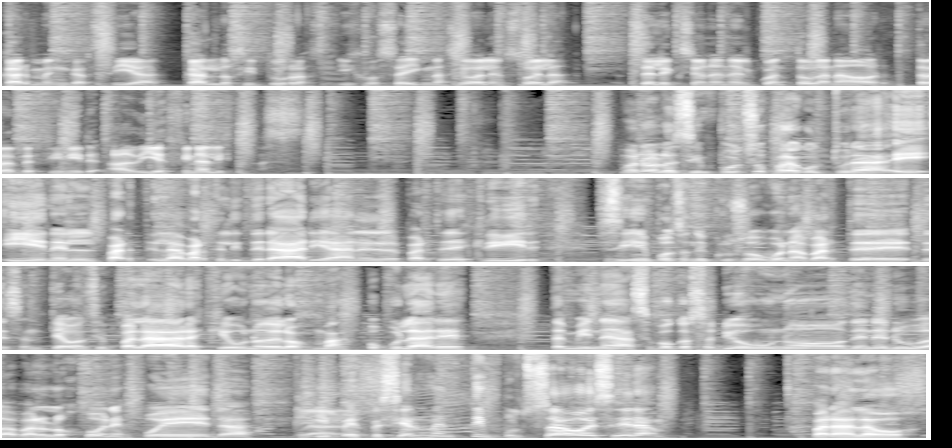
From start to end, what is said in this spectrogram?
Carmen García, Carlos Iturras y José Ignacio Valenzuela seleccionen el cuento ganador tras definir a 10 finalistas. Bueno, los impulsos para la cultura eh, y en el la parte literaria, en la parte de escribir, se siguen impulsando incluso, bueno, aparte de, de Santiago en 100 palabras, que es uno de los más populares, también hace poco salió uno de Neruda para los jóvenes poetas, Claro. y especialmente impulsado ese era para los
